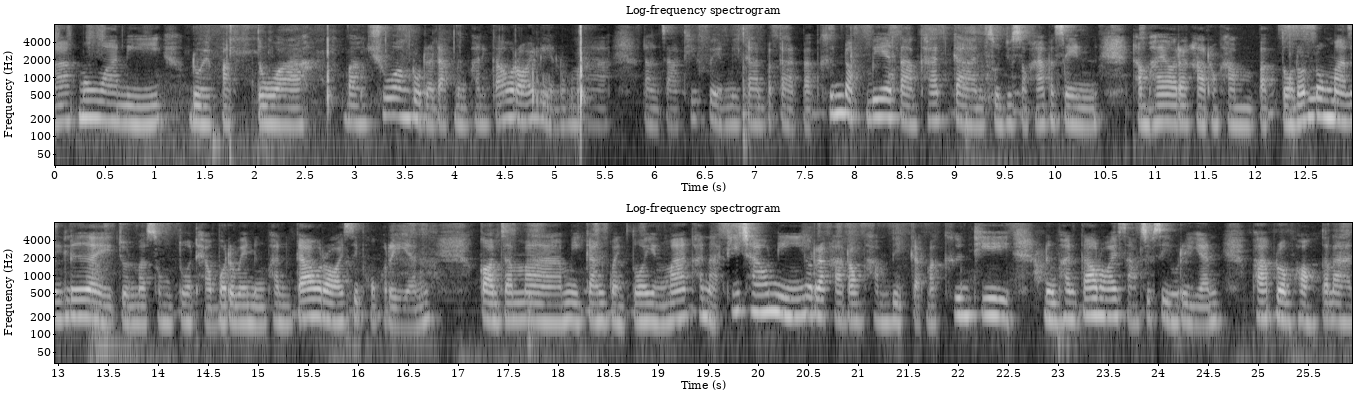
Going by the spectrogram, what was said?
มากเมื่อวานนี้ โดยปรับตัว บางช่วงหลุดระดับ 1,900 เหรียญลงมา หลังจากที่เฟดมีการประกาศปรับขึ้นดอกเบี้ยตามคาดการณ์ 0.25%ทำให้ราคาทองคำปรับตัวลดลงมาเรื่อยๆ จนมาทรงตัวแถวบริเวณ 1,916 เหรียญ ก่อนจะมามีการแกว่งตัวอย่างมากขณะที่เช้านี้ราคาทองคำดิดกลับมาขึ้นที่ 1,934 เหรียญ ภาพรวมของตลาด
